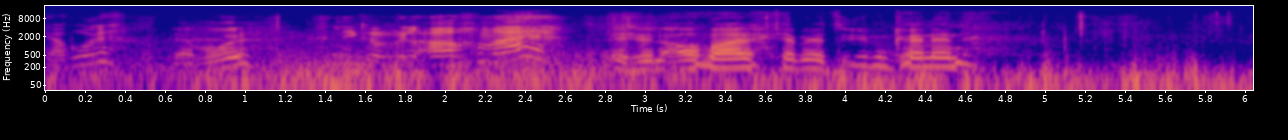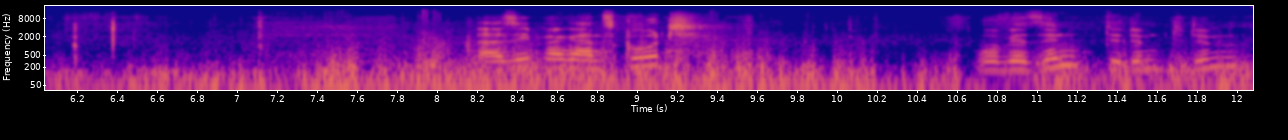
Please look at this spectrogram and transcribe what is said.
jawohl. Jawohl. Nico will auch mal. Ich will auch mal. Ich habe jetzt üben können. Da sieht man ganz gut, wo wir sind. Düdüm, düdüm.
